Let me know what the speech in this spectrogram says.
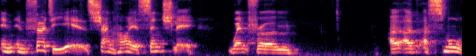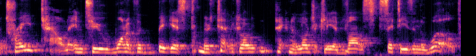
in, in 30 years, Shanghai essentially went from a, a, small trade town into one of the biggest, most technologically advanced cities in the world.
